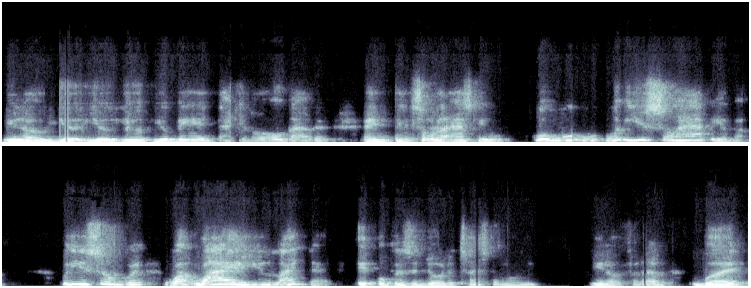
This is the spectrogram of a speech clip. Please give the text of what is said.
you know, you you you you being thank you, oh God, and, and someone will ask you, well, what are you so happy about? What are you so great? Why, why are you like that? It opens the door to testimony, you know, for them. But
